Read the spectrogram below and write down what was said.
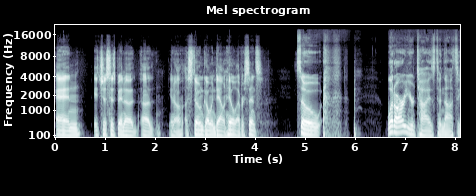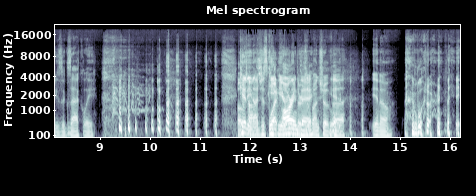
and it just has been a, a you know a stone going downhill ever since. So, what are your ties to Nazis exactly? Kidding. I just keep what hearing there's they? a bunch of yeah. uh, you know what are they?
